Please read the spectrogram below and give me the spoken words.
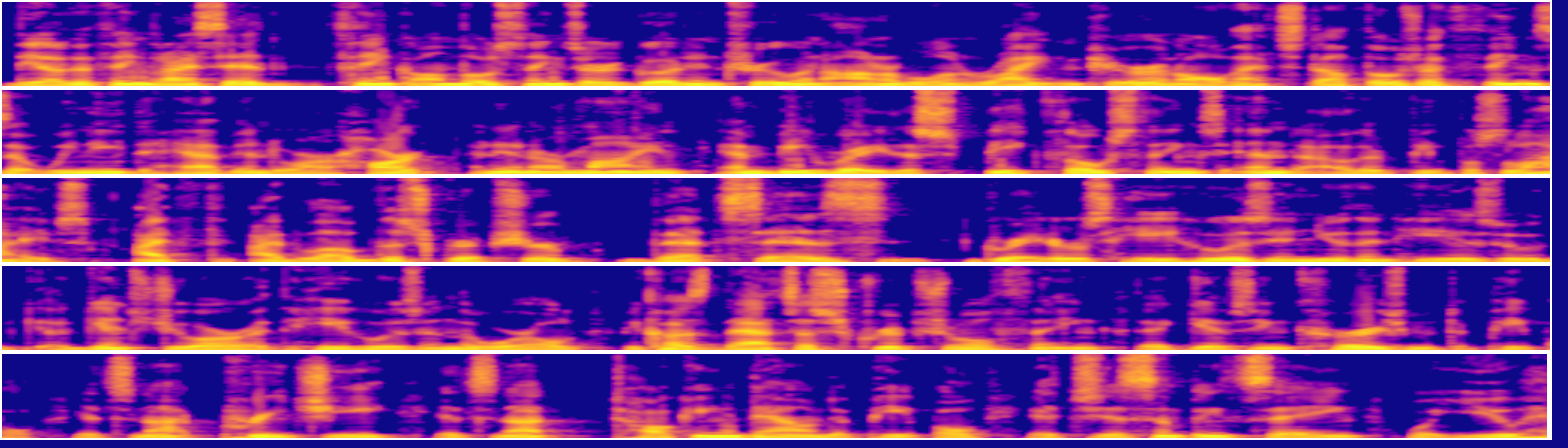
The other thing that I said, think on those things that are good and true and honorable and right and pure and all that stuff. Those are things that we need to have into our heart and in our mind and be ready to speak those things into other people's lives. I, th- I love the scripture that says, Greater is he who is in you than he is who against you or he who is in the world, because that's a scriptural thing that gives encouragement to people. It's not preachy, it's not talking down to people, it's just simply saying what you have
